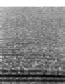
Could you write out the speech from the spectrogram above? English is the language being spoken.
you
